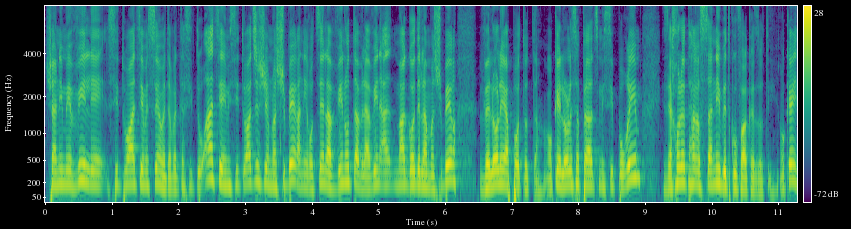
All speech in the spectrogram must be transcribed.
שאני מביא לסיטואציה מסוימת, אבל את הסיטואציה, היא סיטואציה של משבר, אני רוצה להבין אותה ולהבין מה גודל המשבר, ולא לייפות אותה, אוקיי? לא לספר על עצמי סיפורים, זה יכול להיות הרסני בתקופה כזאת, אוקיי?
